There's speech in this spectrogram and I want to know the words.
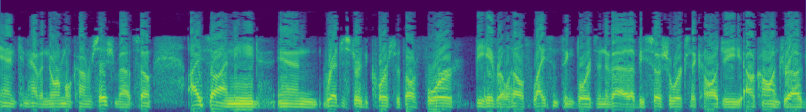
and can have a normal conversation about. So I saw a need and registered the course with our four behavioral health licensing boards in Nevada. That'd be social work, psychology, alcohol and drug,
